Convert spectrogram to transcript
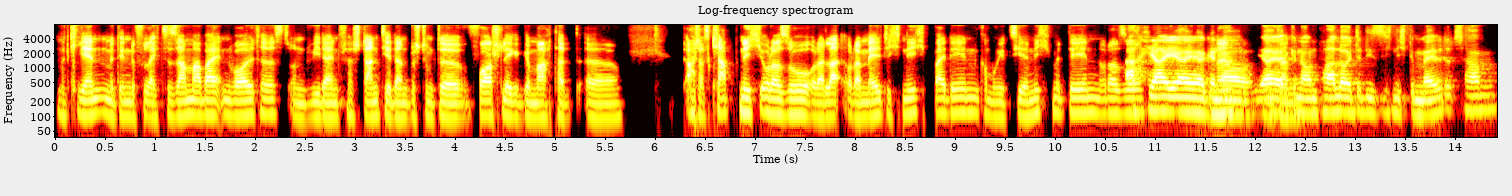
mit Klienten, mit denen du vielleicht zusammenarbeiten wolltest und wie dein Verstand dir dann bestimmte Vorschläge gemacht hat, äh, ach, das klappt nicht oder so, oder, oder melde dich nicht bei denen, kommuniziere nicht mit denen oder so. Ach ja, ja, ja, genau. Ne? Ja, ja, genau. Ein paar Leute, die sich nicht gemeldet haben,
